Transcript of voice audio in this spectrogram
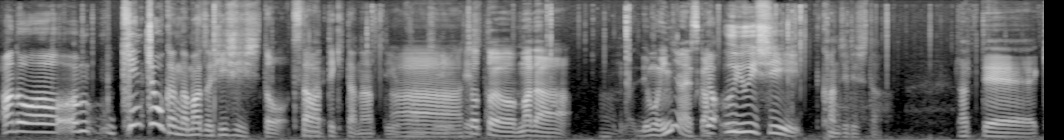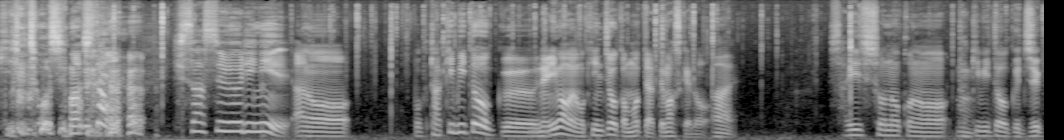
あのー緊張感がまずひしひしと伝わってきたなっていうあー感じでした、ちょっとまだ、でもいいんじゃないですか？いや初々しい感じでした。だって緊張しましたもん。久しぶりにあの僕焚き火トークね、うん。今も緊張感持ってやってますけどはい最初のこの焚き火トーク10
